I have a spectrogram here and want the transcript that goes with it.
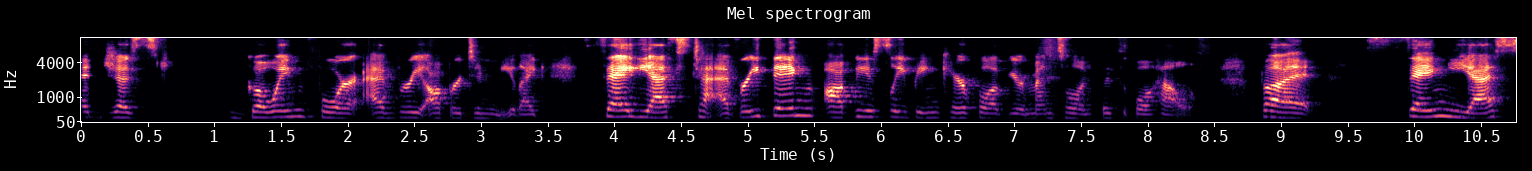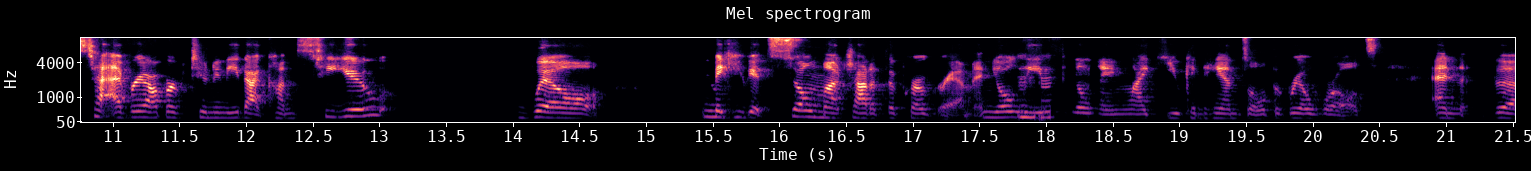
and just going for every opportunity, like say yes to everything, obviously being careful of your mental and physical health, but saying yes to every opportunity that comes to you will make you get so much out of the program and you'll leave mm-hmm. feeling like you can handle the real world and the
